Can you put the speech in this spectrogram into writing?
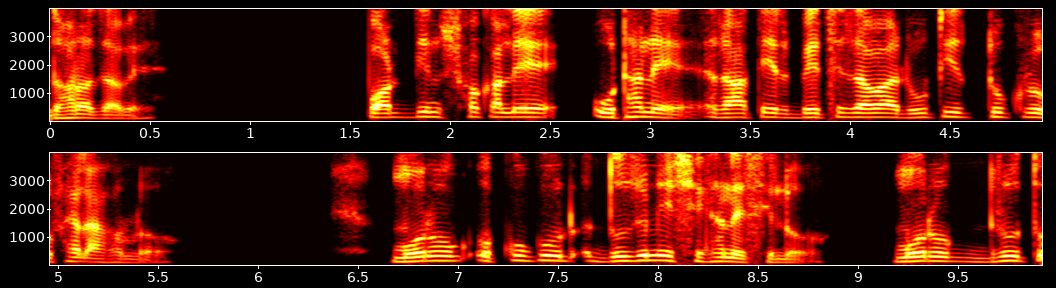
ধরা যাবে। পরদিন সকালে উঠানে রাতের বেঁচে যাওয়া রুটির টুকরো ফেলা হলো। মোরগ ও কুকুর দুজনেই সেখানে ছিল। মোরগ দ্রুত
